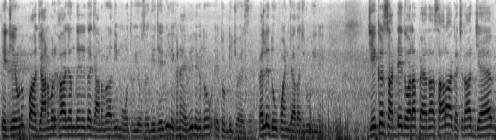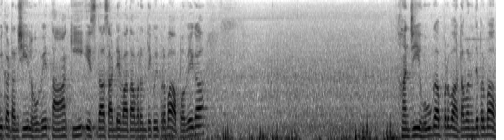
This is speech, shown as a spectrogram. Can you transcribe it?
ਅਤੇ ਜੇ ਉਹਨੂੰ ਪਾ- ਜਾਨਵਰ ਖਾ ਜਾਂਦੇ ਨੇ ਤਾਂ ਜਾਨਵਰਾਂ ਦੀ ਮੌਤ ਵੀ ਹੋ ਸਕਦੀ ਹੈ। ਜੇ ਵੀ ਲਿਖਣਾ ਇਹ ਵੀ ਲਿਖ ਦਿਓ ਇਹ ਤੁਹਾਡੀ ਚੋਇਸ ਹੈ। ਪਹਿਲੇ ਦੋ ਪੁਆਇੰਟ ਜ਼ਿਆਦਾ ਜ਼ਰੂਰੀ ਨੇ। ਜੇਕਰ ਸਾਡੇ ਦੁਆਰਾ ਪੈਦਾ ਸਾਰਾ ਕਚਰਾ ਜੈਵ ਵਿਘਟਨਸ਼ੀਲ ਹੋਵੇ ਤਾਂ ਕੀ ਇਸ ਦਾ ਸਾਡੇ ਵਾਤਾਵਰਣ ਤੇ ਕੋਈ ਪ੍ਰਭਾਵ ਪਵੇਗਾ? ਹਾਂਜੀ, ਹੋਊਗਾ, ਪ੍ਰਭਾਵ ਵਾਤਾਵਰਣ ਤੇ ਪ੍ਰਭਾਵ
